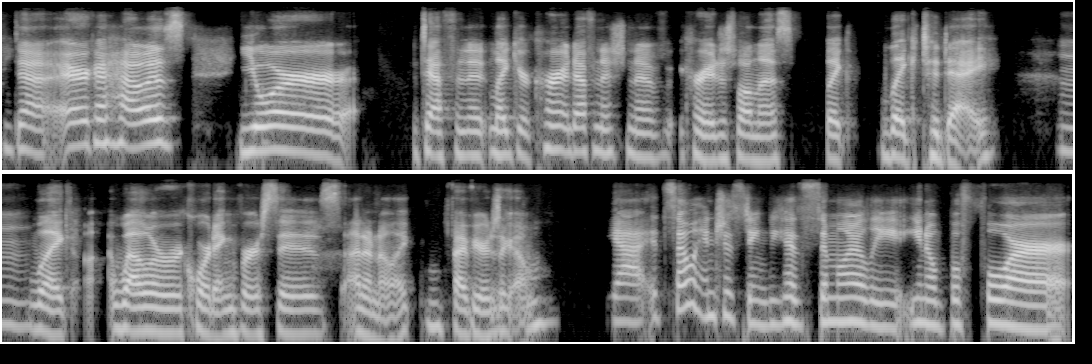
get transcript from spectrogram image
Yeah, Erica, how is your definite like your current definition of courageous wellness like like today? Mm. Like while we're recording versus I don't know, like 5 years ago. Yeah, it's so interesting because similarly, you know, before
